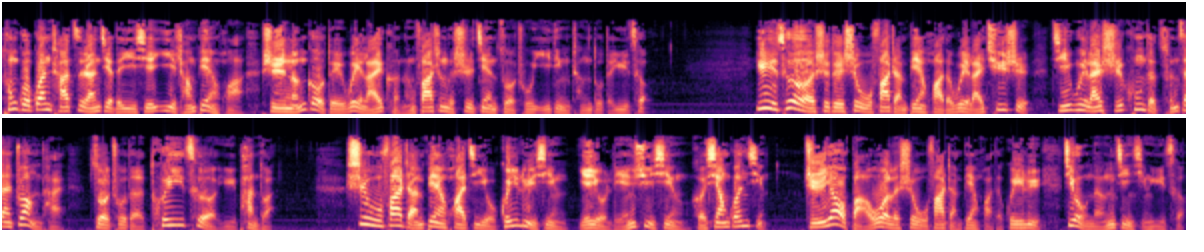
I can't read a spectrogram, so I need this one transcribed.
通过观察自然界的一些异常变化，是能够对未来可能发生的事件做出一定程度的预测。预测是对事物发展变化的未来趋势及未来时空的存在状态做出的推测与判断。事物发展变化既有规律性，也有连续性和相关性。只要把握了事物发展变化的规律，就能进行预测。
